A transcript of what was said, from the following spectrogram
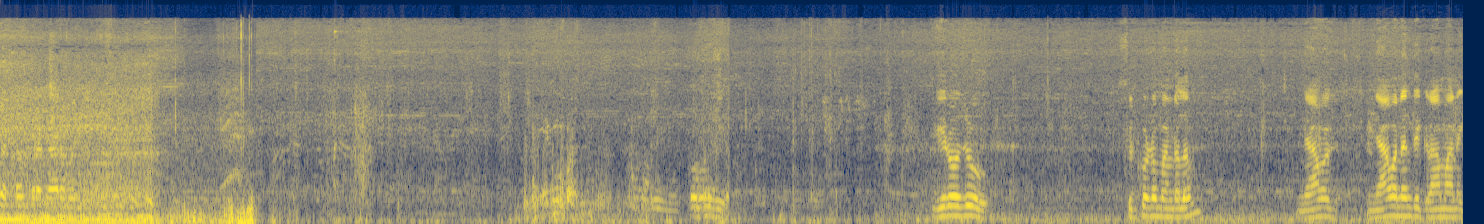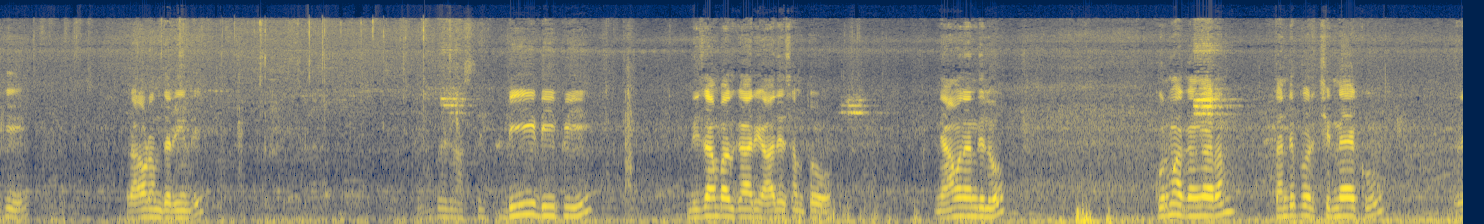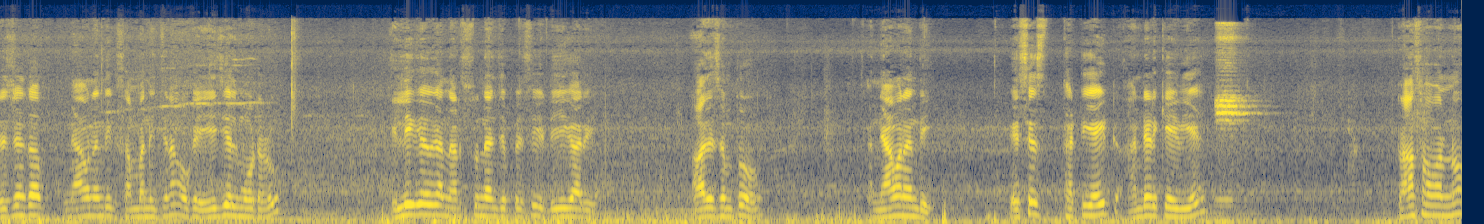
చట్టం ఈరోజు సిర్కొండ మండలం న్యావ న్యావనంది గ్రామానికి రావడం జరిగింది. డిడిపి నిజామాబాద్ గారి ఆదేశంతో న్యామనందిలో కుర్మ గంగారం తండ్రిపూరి చిన్నయ్యకు రెసిడెంట్ ఆఫ్ న్యామనందికి సంబంధించిన ఒక ఏజిఎల్ మోటారు ఇల్లీగల్గా నడుస్తుందని చెప్పేసి డి గారి ఆదేశంతో Nyamanandi SS thirty eight hundred KVA ట్రాన్స్ఫార్మర్ను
